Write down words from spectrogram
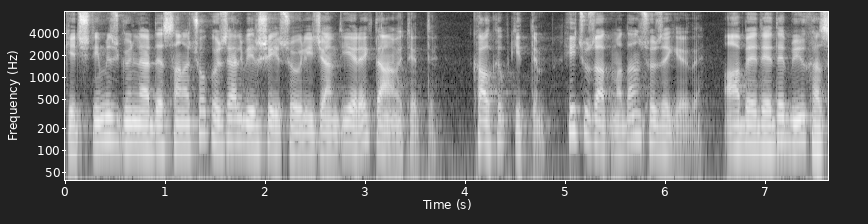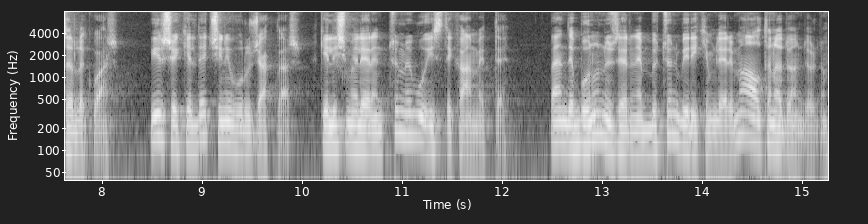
Geçtiğimiz günlerde sana çok özel bir şey söyleyeceğim diyerek davet etti. Kalkıp gittim. Hiç uzatmadan söze girdi. ABD'de büyük hazırlık var. Bir şekilde Çin'i vuracaklar. Gelişmelerin tümü bu istikamette. Ben de bunun üzerine bütün birikimlerimi altına döndürdüm.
